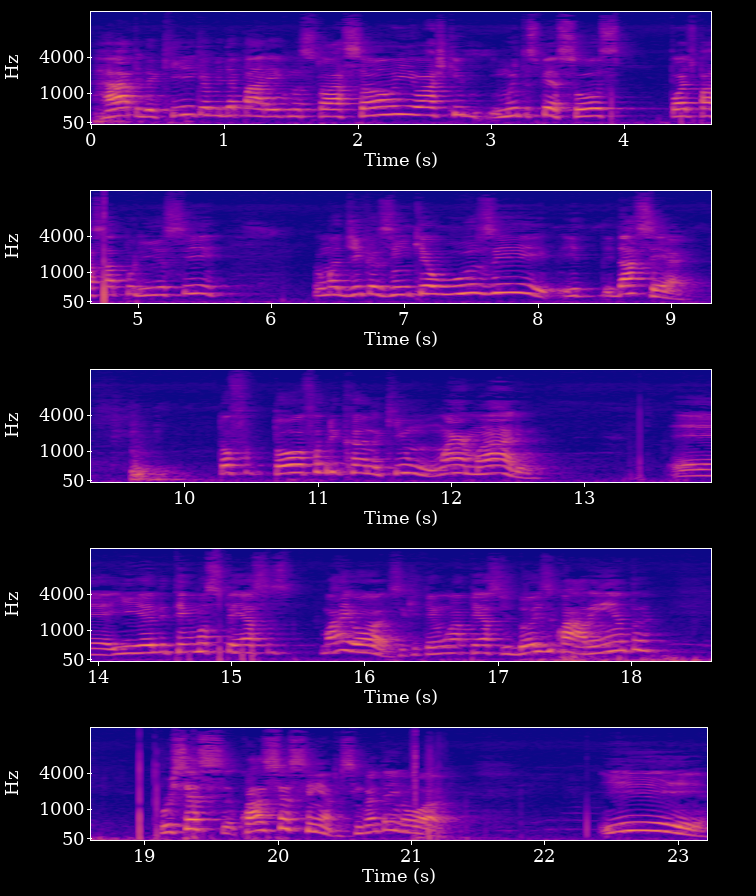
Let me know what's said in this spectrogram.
rápida aqui que eu me deparei com uma situação e eu acho que muitas pessoas podem passar por isso e uma dicasinha que eu uso e, e, e dá certo. Tô, tô fabricando aqui um, um armário é, e ele tem umas peças maiores. Aqui tem uma peça de 2,40 por quase 60, 59. E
